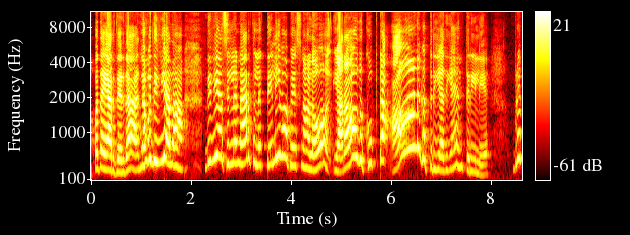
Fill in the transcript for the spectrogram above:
அப்பத்தான் யார் தெரியுதா? நம்ம திவ்யா தான். திவ்யா சில நேரத்தில் தெளிவாக பேசினாலும் யாராவது கூப்பிட்டா ஆணு கத்திரியாது ஏன்னு தெரியலையே. அப்படியே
